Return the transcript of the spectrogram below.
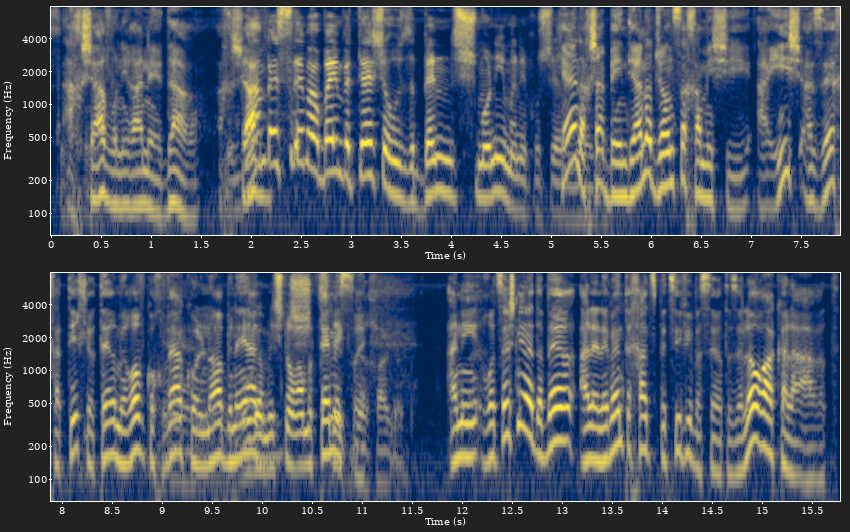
סבבה. עכשיו הוא נראה נהדר. עכשיו... גם ב-2049 הוא זה בן 80, אני חושב. כן, עכשיו, באינדיאנה ג'ונס החמישי, האיש הזה חתיך יותר מרוב כוכבי הקולנוע בני כן. הוא ה-12. גם איש נורא מצחיק, דרך אגב. אני רוצה שנייה לדבר על אלמנט אחד ספציפי בסרט הזה, לא רק על הארט,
